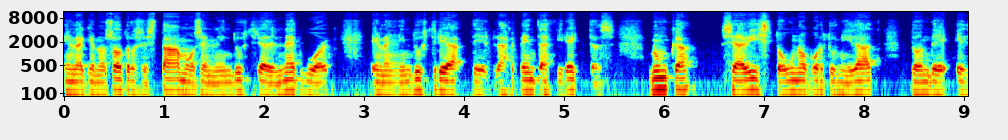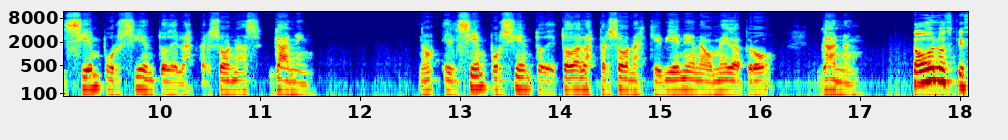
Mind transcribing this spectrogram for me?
en la que nosotros estamos, en la industria del network, en la industria de las ventas directas. Nunca se ha visto una oportunidad donde el 100% de las personas ganen. ¿No? El 100% de todas las personas que vienen a Omega Pro ganan. Todos los que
